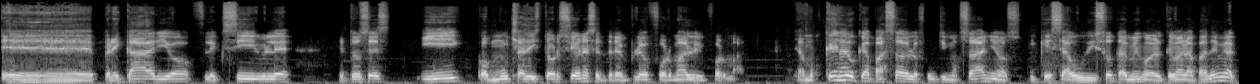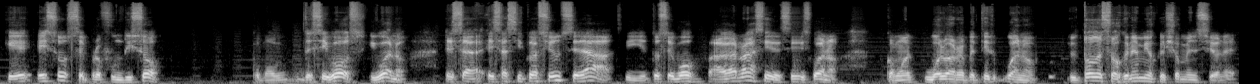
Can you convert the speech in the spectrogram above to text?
eh, precario, flexible, entonces, y con muchas distorsiones entre empleo formal e informal. Digamos, ¿Qué es lo que ha pasado en los últimos años y que se agudizó también con el tema de la pandemia? Que eso se profundizó, como decís vos, y bueno, esa, esa situación se da, y entonces vos agarrás y decís, bueno, como vuelvo a repetir, bueno, todos esos gremios que yo mencioné.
